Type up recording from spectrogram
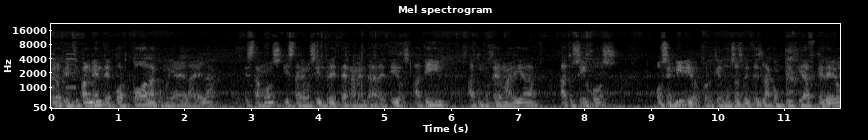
pero principalmente por toda la comunidad de la ELA, estamos y estaremos siempre eternamente agradecidos. A ti, a tu mujer María, a tus hijos, os envidio porque muchas veces la complicidad que veo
